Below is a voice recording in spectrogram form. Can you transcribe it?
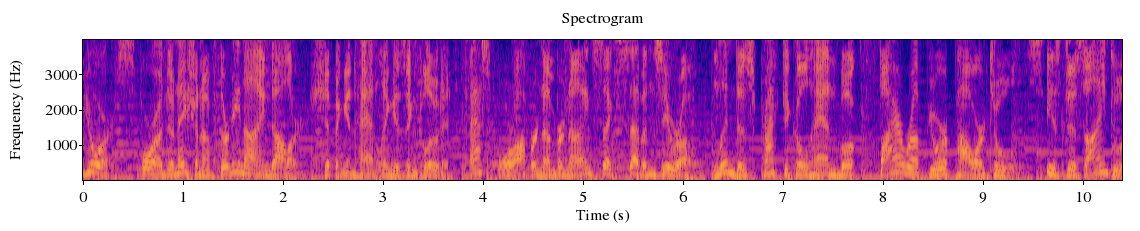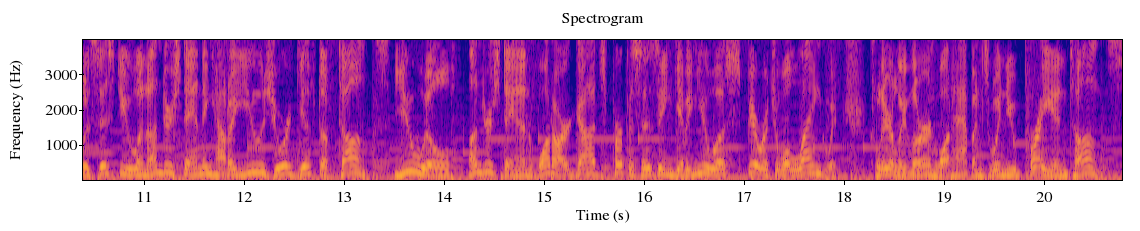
Yours for a donation of $39. Shipping and handling is included. Ask for offer number 9670. Linda's practical handbook, Fire Up Your Power Tools, is designed designed to assist you in understanding how to use your gift of tongues. You will understand what are God's purposes in giving you a spiritual language, clearly learn what happens when you pray in tongues,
